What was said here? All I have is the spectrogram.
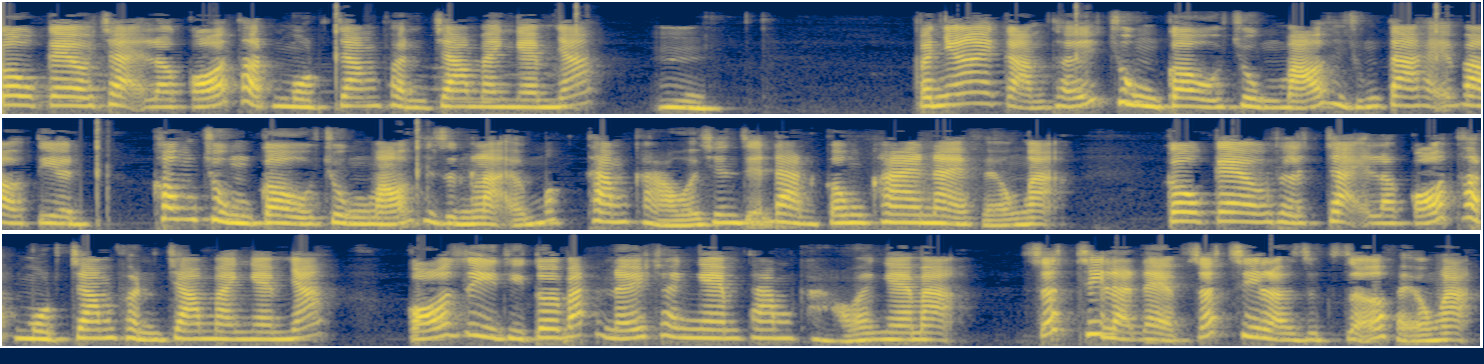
Câu kèo chạy là có thật 100% anh em nhé. Ừ. Và những ai cảm thấy trùng cầu, trùng máu thì chúng ta hãy vào tiền. Không trùng cầu, trùng máu thì dừng lại ở mức tham khảo ở trên diễn đàn công khai này phải không ạ? Câu kèo là chạy là có thật 100% anh em nhé. Có gì thì tôi bắt lấy cho anh em tham khảo anh em ạ. Rất chi là đẹp, rất chi là rực rỡ phải không ạ?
